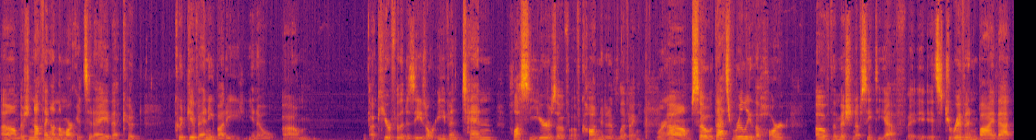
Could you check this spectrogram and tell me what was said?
um, there's nothing on the market today that could could give anybody you know um, a cure for the disease or even 10 plus years of, of cognitive living. Right. Um, so that's really the heart of the mission of CTF. It's driven by that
